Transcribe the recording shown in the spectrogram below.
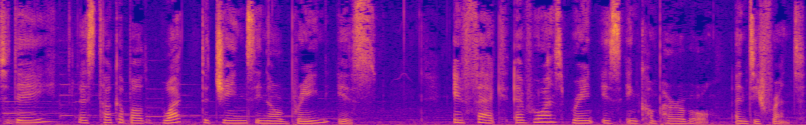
Today, let's talk about what the genes in our brain is. In fact, everyone's brain is incomparable and different.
